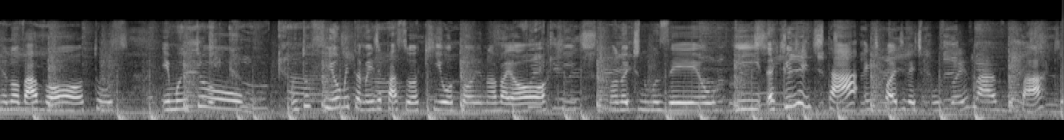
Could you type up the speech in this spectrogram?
renovar votos. E muito, muito filme também já passou aqui, Outono em Nova York, Uma Noite no Museu. E aqui onde a gente está, a gente pode ver tipo, os dois lados do parque.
